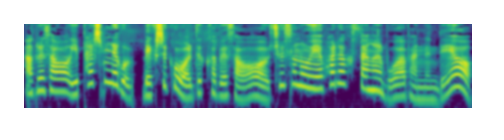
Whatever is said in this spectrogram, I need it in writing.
아 그래서 이 86 멕시코 월드컵에서 최순호의 활약상을 모아봤는데요.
